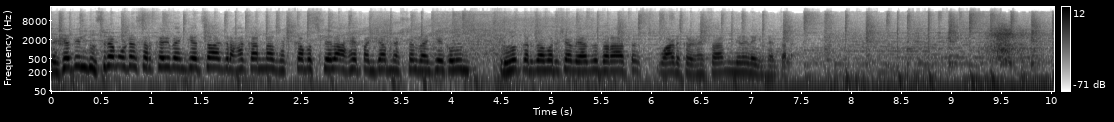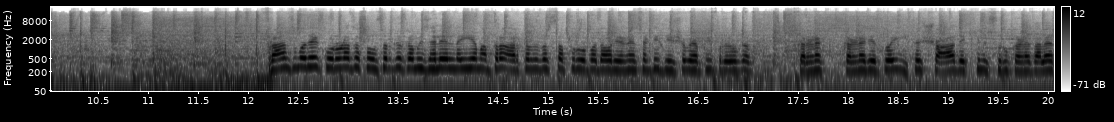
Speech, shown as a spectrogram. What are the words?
देशातील दुसऱ्या मोठ्या सरकारी बँकेचा ग्राहकांना झटका बसलेला आहे. पंजाब नॅशनल बँकेकडून गृहकर्जावरच्या व्याजदरात वाढ करण्याचा निर्णय घेण्यात आला. फ्रान्समध्ये कोरोनाचा संसर्ग कमी झालेला नाही आहे मात्र अर्थव्यवस्था पूर्वपदावर येण्यासाठी देशव्यापी प्रयोग करण्यात करण्यात येतोय. इथं शाळा देखील सुरू करण्यात आल्यात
